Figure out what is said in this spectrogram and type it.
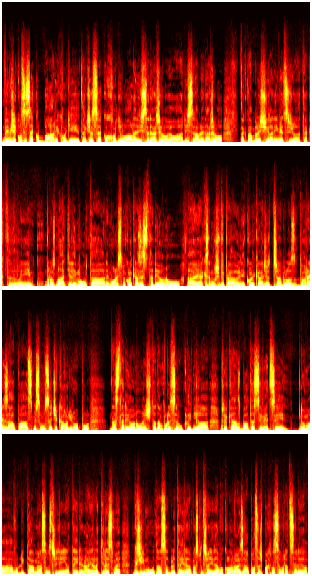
vím, že kluci se jako báli chodit, takže se jako chodilo, ale když se dařilo, jo, a když se nám nedařilo, tak tam byly šílené věci, že tak to, oni jim rozmátili mouta, nemohli jsme kolikrát ze stadionu a jak jsem už vyprávěl několikrát, že třeba bylo dohraný zápas, my jsme museli čekat hodinu a půl na stadionu, než to tam policie uklidnila, řekl nám, zbalte si věci doma a odlítáme na soustředění na týden a letěli jsme k Římu, tam jsme byli týden a pak jsme třeba někde tam okolo hráli zápas, až pak jsme se vraceli, jo.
